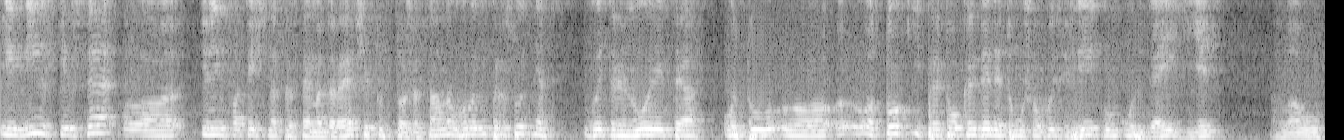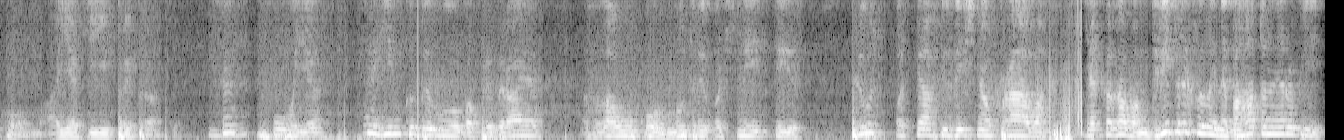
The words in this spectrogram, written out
і мізк, і все, о, і лімфатична система, до речі, тут теж саме в голові присутня. Ви тренуєте оту, о, оток і приток рідини, тому що з віком у людей є глауком. А як її прибрати? Це фоя, це гінкобілоба прибирає глауком, внутріочний тиск. Плюс оця фізична вправа. Я сказав вам, 2-3 хвилини багато не робіть.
